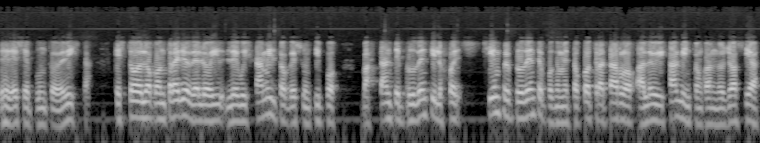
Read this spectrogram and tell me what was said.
desde ese punto de vista. Que es todo lo contrario de Lewis Hamilton, que es un tipo bastante prudente y lo fue siempre prudente porque me tocó tratarlo a Lewis Hamilton cuando yo hacía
